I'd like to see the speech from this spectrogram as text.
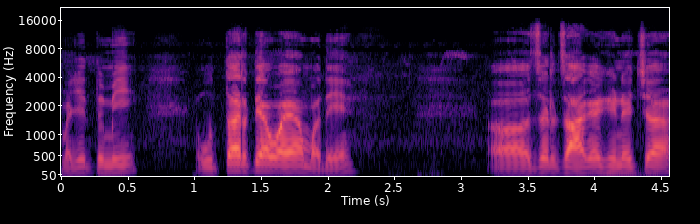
म्हणजे तुम्ही उतारत्या वयामध्ये जर जागा घेण्याच्या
